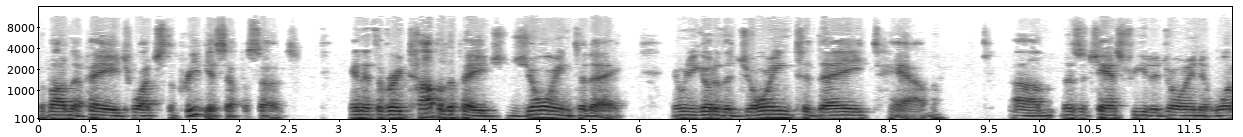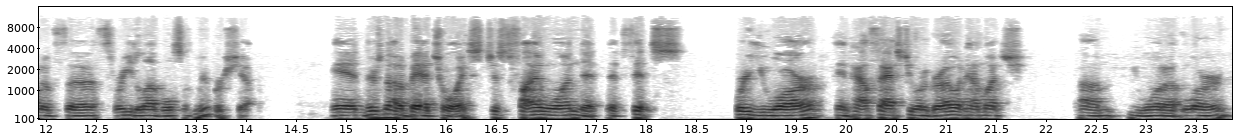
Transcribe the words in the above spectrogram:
the bottom of that page, watch the previous episodes. And at the very top of the page, join today. And when you go to the join today tab, um, there's a chance for you to join at one of the three levels of membership. And there's not a bad choice. Just find one that, that fits where you are and how fast you want to grow and how much um, you want to learn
